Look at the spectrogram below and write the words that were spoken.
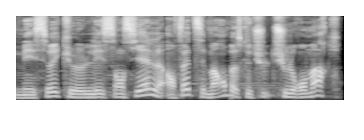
mais c'est vrai que l'essentiel, en fait, c'est marrant parce que tu, tu le remarques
